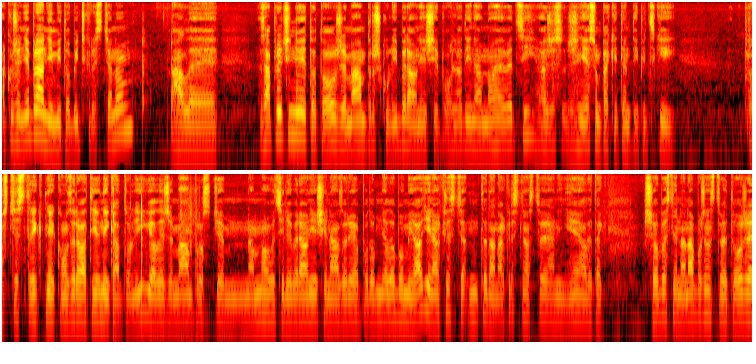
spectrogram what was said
akože nebráni mi to byť kresťanom, ale Zaprečinuje to to, že mám trošku liberálnejšie pohľady na mnohé veci a že, že nie som taký ten typický proste striktne konzervatívny katolík, ale že mám proste na mnoho veci liberálnejšie názory a podobne, lebo mi vadí na, kresťan, teda na kresťanstve ani nie, ale tak všeobecne na náboženstve to, že,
